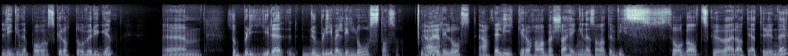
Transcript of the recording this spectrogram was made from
liggende på skrått over ryggen, um, så blir det Du blir veldig låst, altså. Du blir ja. veldig låst. Ja. Så jeg liker å ha børsa hengende, sånn at hvis så galt skulle være at jeg tryner,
